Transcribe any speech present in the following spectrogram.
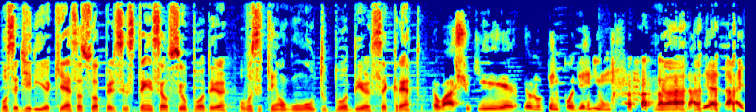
Você diria que essa sua persistência é o seu poder ou você tem algum outro poder secreto? Eu acho que eu não tenho poder nenhum. Ah. na verdade,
